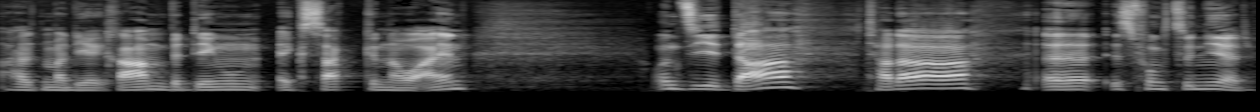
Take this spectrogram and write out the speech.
halten wir die Rahmenbedingungen exakt genau ein. Und siehe da, tada, äh, es funktioniert.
